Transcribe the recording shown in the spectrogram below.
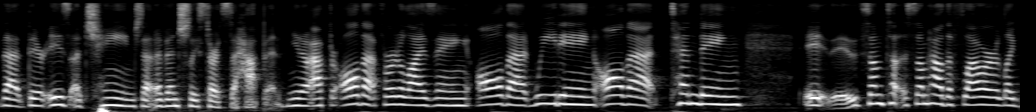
that there is a change that eventually starts to happen. You know, after all that fertilizing, all that weeding, all that tending, it, it some, somehow the flower like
